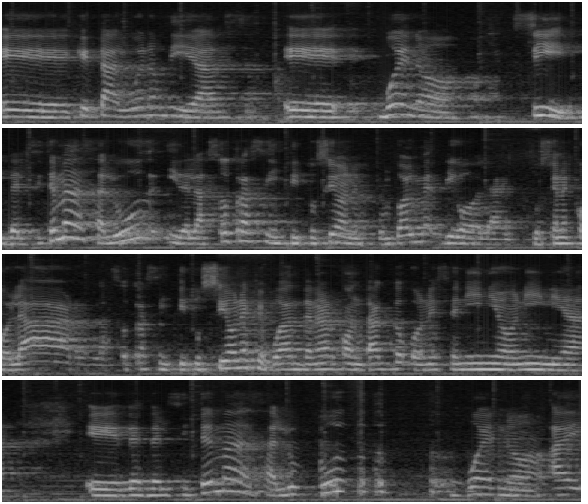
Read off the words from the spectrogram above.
Eh, ¿Qué tal? Buenos días. Eh, bueno, sí, del sistema de salud y de las otras instituciones, puntualmente, digo, la institución escolar, las otras instituciones que puedan tener contacto con ese niño o niña. Eh, desde el sistema de salud, bueno, hay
